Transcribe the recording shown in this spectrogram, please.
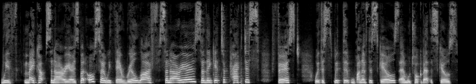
with makeup scenarios, but also with their real life scenarios. So they get to practice first with with the, one of the skills, and we'll talk about the skills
